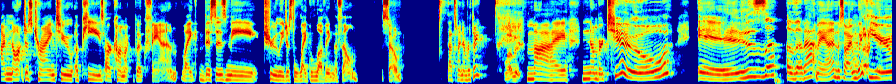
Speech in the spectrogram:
I'm not just trying to appease our comic book fan. Like this is me truly just like loving the film. So that's my number 3. Love it. My number two is the Batman. So I'm with you.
